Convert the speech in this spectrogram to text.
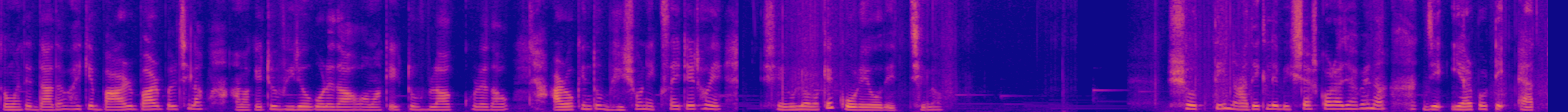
তোমাদের দাদাভাইকে বারবার বলছিলাম, আমাকে একটু ভিডিও করে দাও, আমাকে একটু ব্লগ করে দাও। আরও কিন্তু ভীষণ এক্সাইটেড হয়ে সেগুলো আমাকে করেও দিচ্ছিল। সত্যি না দেখলে বিশ্বাস করা যাবে না যে এয়ারপোর্টটি এত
